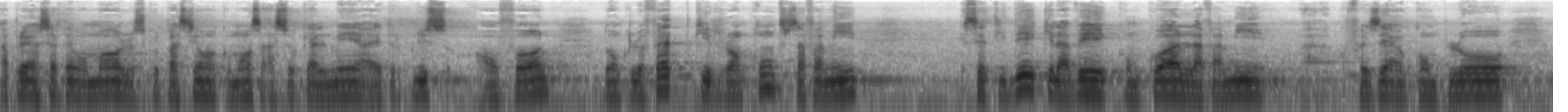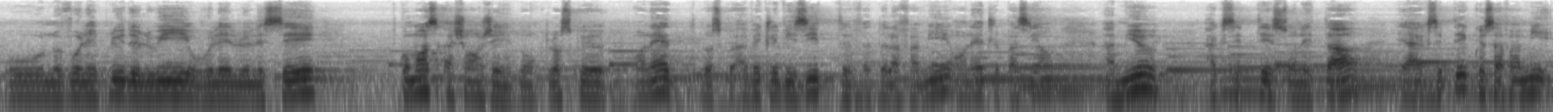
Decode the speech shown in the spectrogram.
après un certain moment, lorsque le patient commence à se calmer, à être plus en forme, donc le fait qu'il rencontre sa famille, cette idée qu'il avait comme quoi la famille euh, faisait un complot ou ne voulait plus de lui ou voulait le laisser, commence à changer. Donc on aide, avec les visites de la famille, on aide le patient à mieux accepter son état et à accepter que sa famille,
